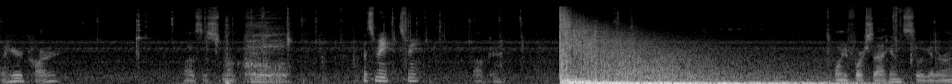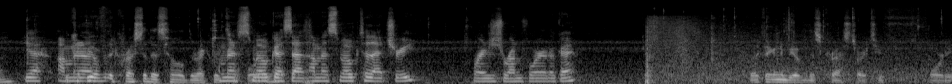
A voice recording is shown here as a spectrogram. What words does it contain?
Do I hear a car? Oh, it's a smoke. That's me, it's me. Okay. 24 seconds, so we gotta run. Yeah, I'm we gonna be over the crest of this hill directly. I'm gonna 240. smoke us at I'm gonna smoke to that tree. We're gonna just run for it, okay? I feel like they're gonna be over this crest to our 240.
